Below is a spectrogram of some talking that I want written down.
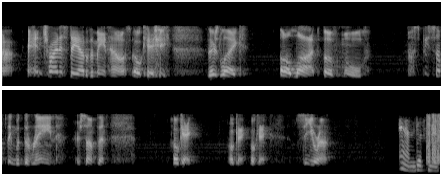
Uh, and try to stay out of the main house, okay? There's like a lot of mold. Must be something with the rain or something. Okay, okay, okay. See you around. End of message.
